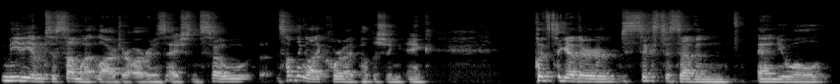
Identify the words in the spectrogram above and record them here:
medium to somewhat larger organizations. So something like Cordite Publishing Inc. puts together six to seven annual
